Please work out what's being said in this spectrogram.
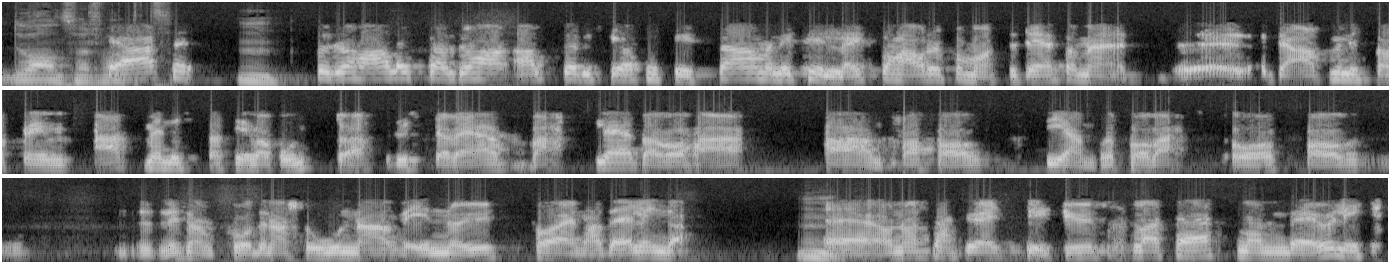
du har ansvarsvakt. Ja, så, mm. så, du har liksom, du har alt det du skal gjøre som siste, men i tillegg så har du på en måte det som er det administrative, administrative rundt, og at du skal være vaktleder og ha, ha ansvar for de andre på vakt og for liksom, koordinasjon av inn og ut på en avdeling. da. Mm. Eh, og Nå snakker jeg sykehusrelatert, men det er jo likt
